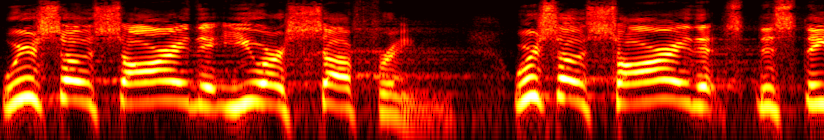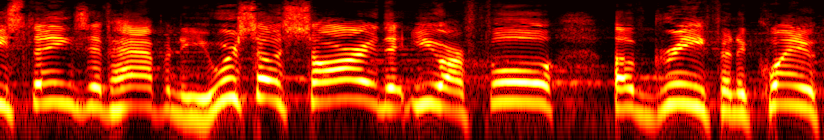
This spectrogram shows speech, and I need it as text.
we're so sorry that you are suffering. We're so sorry that this, these things have happened to you. We're so sorry that you are full of grief and acquainted.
